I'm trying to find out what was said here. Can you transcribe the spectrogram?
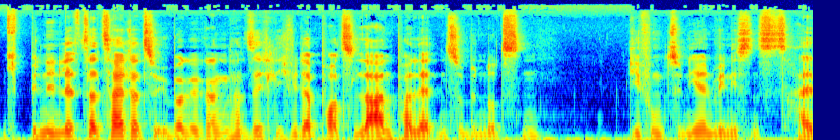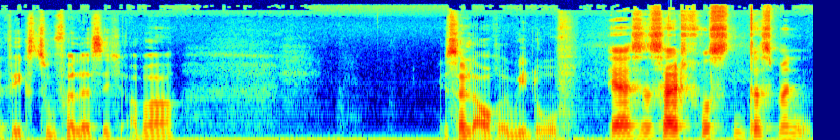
Ich bin in letzter Zeit dazu übergegangen, tatsächlich wieder Porzellanpaletten zu benutzen. Die funktionieren wenigstens halbwegs zuverlässig, aber ist halt auch irgendwie doof. Ja, es ist halt frustend, dass man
